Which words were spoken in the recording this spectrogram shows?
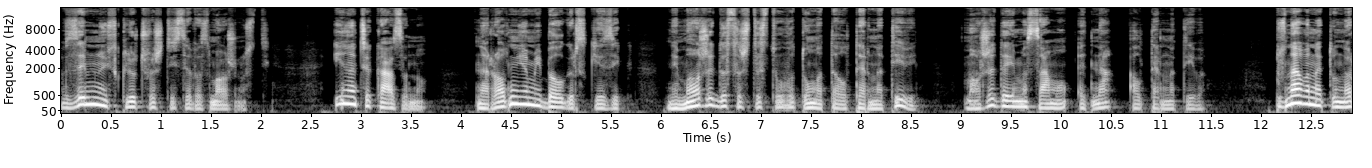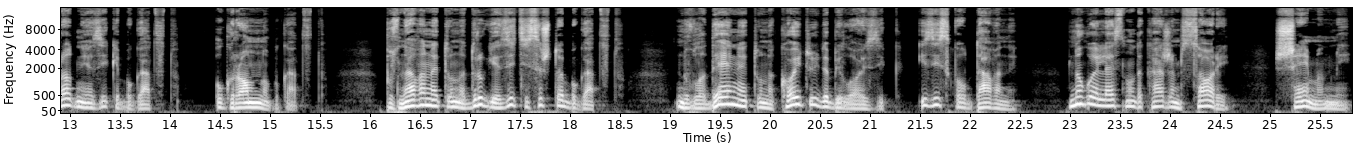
взаимно изключващи се възможности. Иначе казано, народния ми български язик не може да съществува думата альтернативи, може да има само една альтернатива. Познаването на родния език е богатство. Огромно богатство. Познаването на други езици също е богатство. Но владеенето на който и да било език изисква отдаване. Много е лесно да кажем sorry, shame on me.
